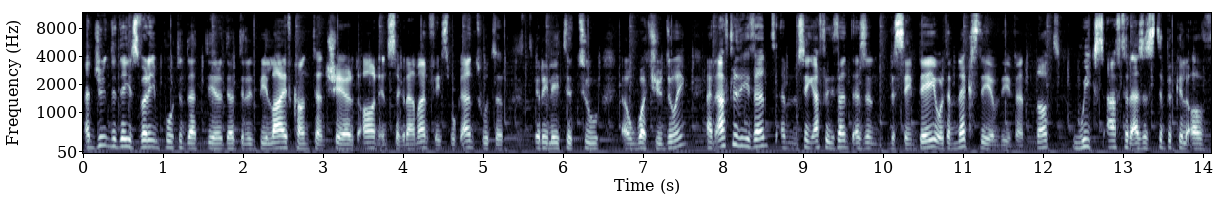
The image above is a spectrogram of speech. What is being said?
And during the day, it's very important that there, that there be live content shared on Instagram and Facebook and Twitter related to what you're doing. And after the event, I'm saying after the event as in the same day or the next day of the event, not weeks after as is typical of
